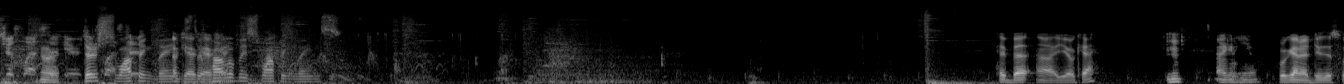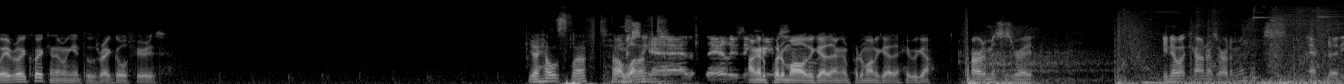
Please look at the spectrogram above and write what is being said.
Just last Alright. hit here. They're just swapping lanes. Okay, okay, They're okay. probably swapping lanes. Hey, Bet, uh, you okay? I can heal. We're gonna do this wave really quick, and then we get those red gold furies. Yeah, Hell's left. Hell's left. Yeah, they're losing. I'm gonna put them all together. I'm gonna put them all together. Here we go. Artemis is right. You know what counters Artemis? Aphrodite.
